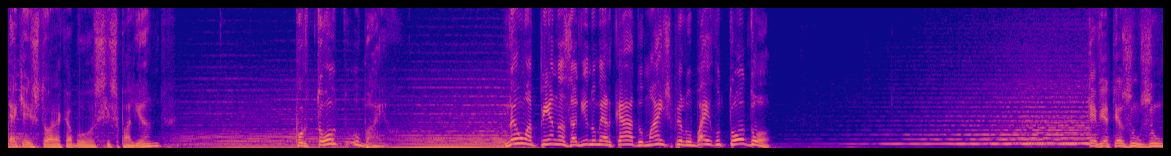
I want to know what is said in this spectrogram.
é que a história acabou se espalhando por todo o bairro. Não apenas ali no mercado, mas pelo bairro todo. Teve até zum zum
